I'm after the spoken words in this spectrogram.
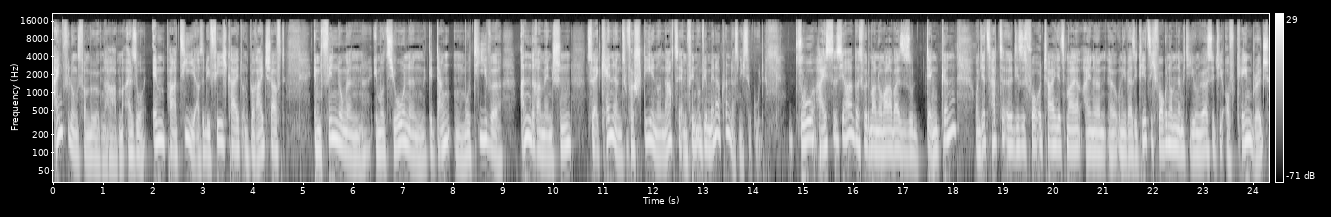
Einfühlungsvermögen haben, also Empathie, also die Fähigkeit und Bereitschaft, Empfindungen, Emotionen, Gedanken, Motive anderer Menschen zu erkennen, zu verstehen und nachzuempfinden. Und wir Männer können das nicht so gut. So heißt es ja, das würde man normalerweise so denken. Und jetzt hat äh, dieses Vorurteil jetzt mal eine äh, Universität sich vorgenommen, nämlich die University of Cambridge,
